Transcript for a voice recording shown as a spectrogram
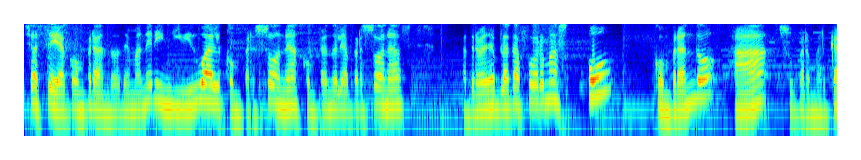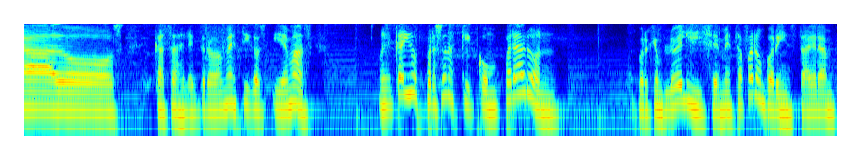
ya sea comprando de manera individual con personas, comprándole a personas a través de plataformas o comprando a supermercados, casas de electrodomésticos y demás. Acá hay dos personas que compraron, por ejemplo, él dice, me estafaron por Instagram,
